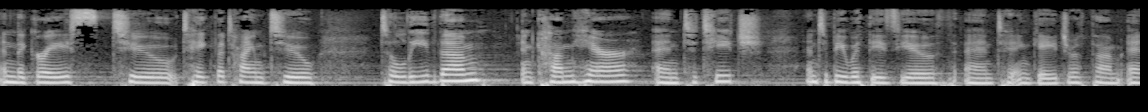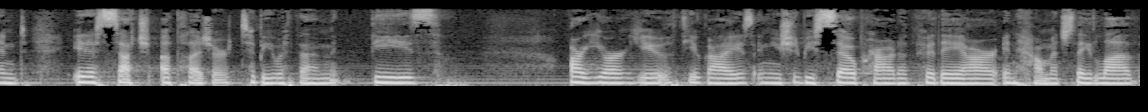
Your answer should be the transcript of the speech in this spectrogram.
and the grace to take the time to, to leave them and come here and to teach and to be with these youth and to engage with them. And it is such a pleasure to be with them. These are your youth, you guys, and you should be so proud of who they are and how much they love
